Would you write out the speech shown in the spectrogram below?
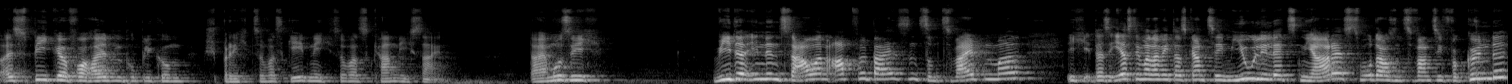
als Speaker vor halbem Publikum spricht. Sowas geht nicht, sowas kann nicht sein. Daher muss ich wieder in den sauren Apfel beißen, zum zweiten Mal. Ich, das erste Mal habe ich das Ganze im Juli letzten Jahres, 2020, verkündet.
